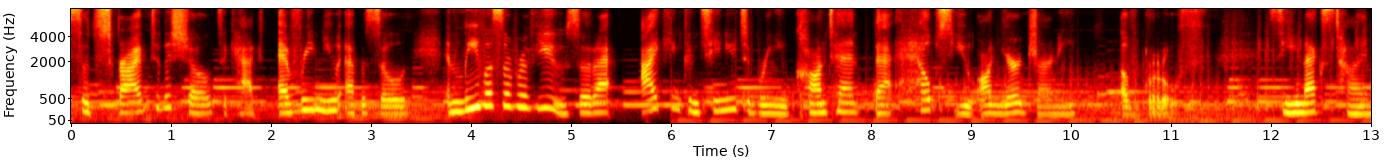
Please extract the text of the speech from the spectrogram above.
subscribe to the show to catch every new episode and leave us a review so that I can continue to bring you content that helps you on your journey of growth. See you next time.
